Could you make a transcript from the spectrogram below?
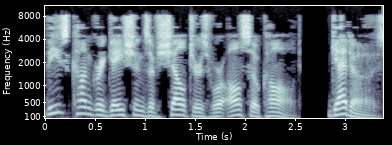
These congregations of shelters were also called ghettos.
